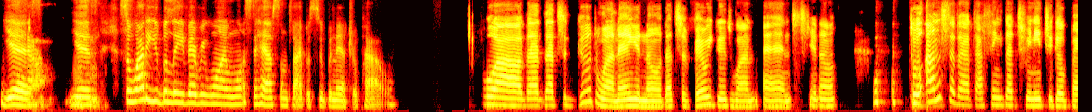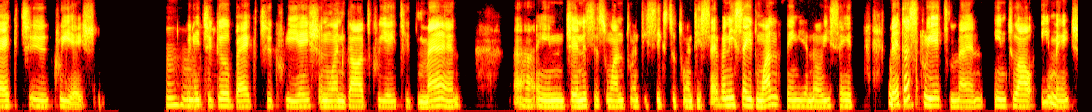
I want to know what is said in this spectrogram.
Yes, yeah. yes. Mm-hmm. So why do you believe everyone wants to have some type of supernatural power? Wow, that that's a good one. Eh? You know, that's a very good one. And you know, to answer that, I think that we need to go back to creation. Mm-hmm. We need to go back to creation when God created man. Uh, in Genesis 1 26 to 27, he said one thing, you know, he said, Let us create man into our image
